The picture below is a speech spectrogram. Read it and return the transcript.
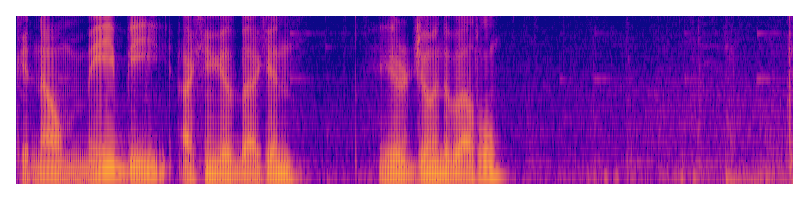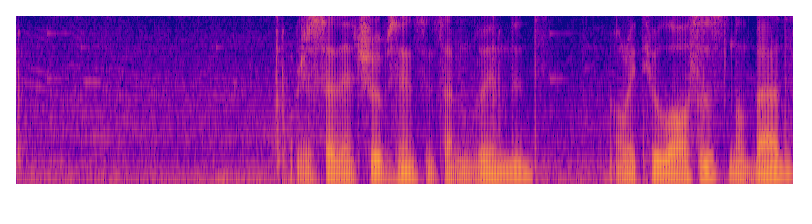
Okay, now maybe I can get back in here, join the battle. Or just sending troops in since I'm wounded. Only two losses, not bad.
